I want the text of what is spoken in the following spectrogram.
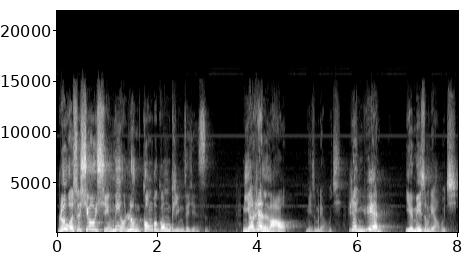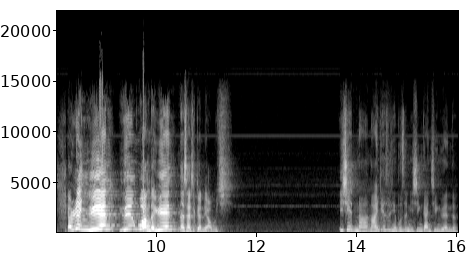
如果是修行，没有论公不公平这件事，你要认劳没什么了不起，认怨也没什么了不起，要认冤，冤枉的冤，那才是更了不起。一切哪哪一件事情不是你心甘情愿的？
